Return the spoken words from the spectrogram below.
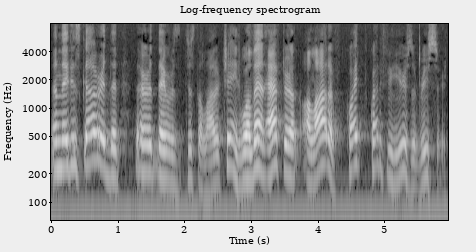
And they discovered that there, there was just a lot of change. Well, then, after a lot of, quite, quite a few years of research,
